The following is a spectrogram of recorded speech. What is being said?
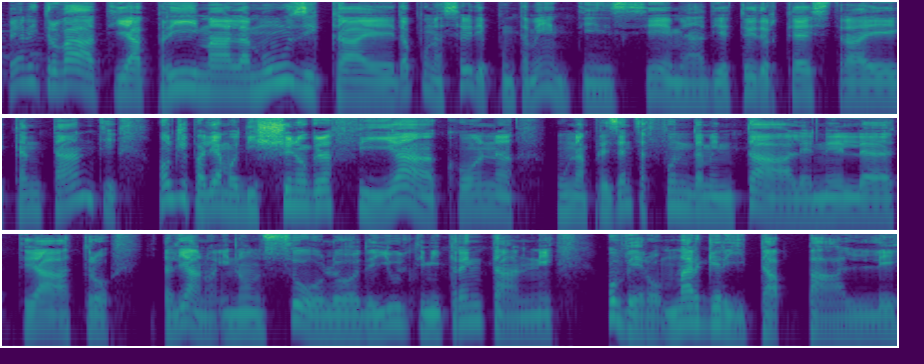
Ben ritrovati a Prima la musica e dopo una serie di appuntamenti insieme a direttori d'orchestra e cantanti, oggi parliamo di scenografia con una presenza fondamentale nel teatro italiano e non solo degli ultimi 30 anni, ovvero Margherita Palli.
